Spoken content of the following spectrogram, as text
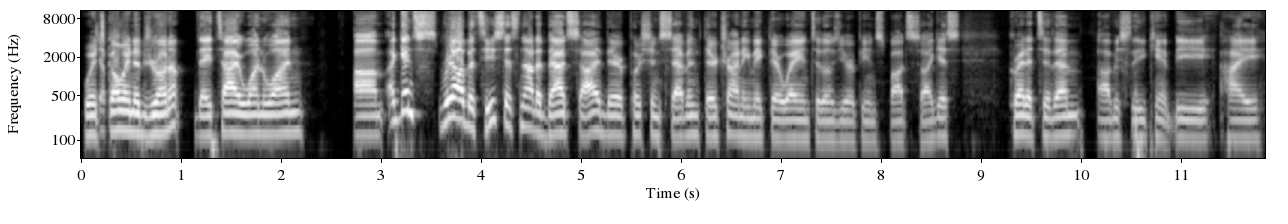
Which going to Girona, they tie one one. Um, against Real Betis, that's not a bad side. They're pushing seventh. They're trying to make their way into those European spots. So I guess credit to them. Obviously, you can't be high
